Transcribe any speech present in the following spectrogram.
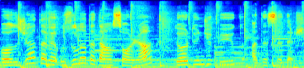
Bozcaada ve Uzunada'dan sonra dördüncü büyük adasıdır.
